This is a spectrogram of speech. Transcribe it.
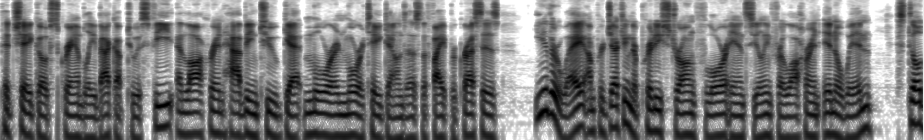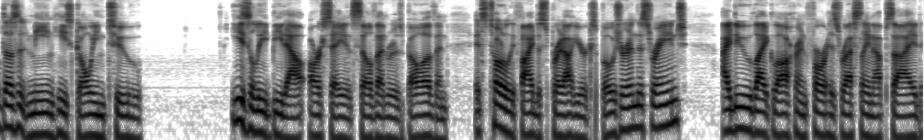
Pacheco scrambling back up to his feet, and Loughran having to get more and more takedowns as the fight progresses. Either way, I'm projecting a pretty strong floor and ceiling for Loughran in a win. Still doesn't mean he's going to easily beat out Arce and Silva and Ruziboev, and it's totally fine to spread out your exposure in this range. I do like Loughran for his wrestling upside,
